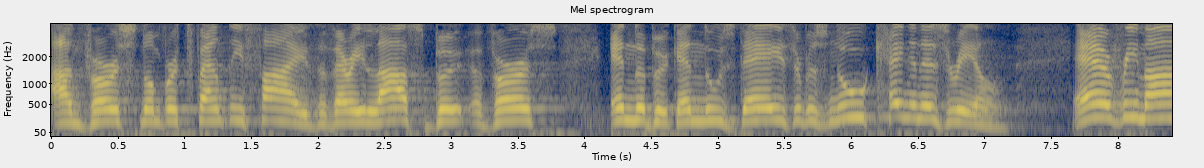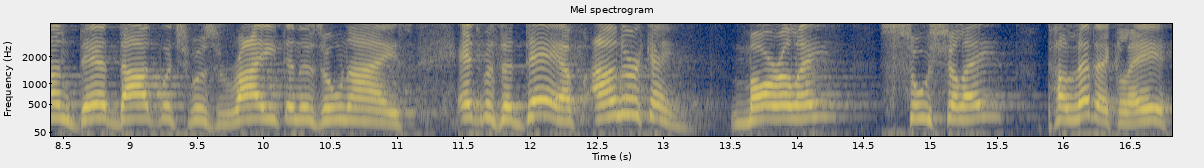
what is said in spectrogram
and verse number 25, the very last book, verse in the book. In those days there was no king in Israel. Every man did that which was right in his own eyes. It was a day of anarchy, morally, socially, politically,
